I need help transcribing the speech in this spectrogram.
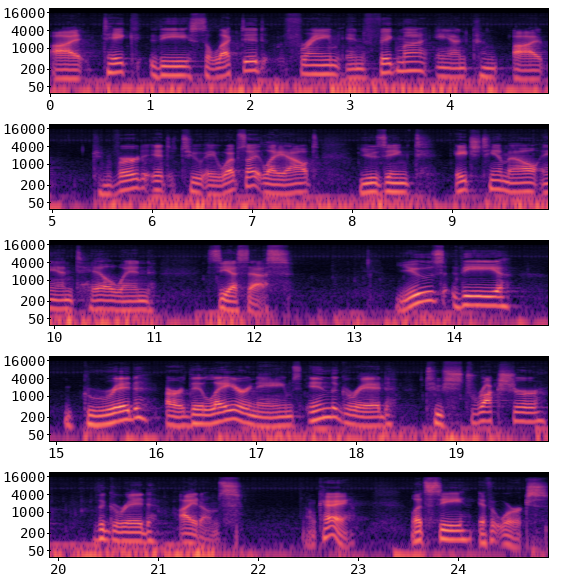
uh, take the selected frame in Figma and con uh, convert it to a website layout using HTML and Tailwind CSS. Use the grid or the layer names in the grid to structure the grid items. Okay, let's see if it works.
